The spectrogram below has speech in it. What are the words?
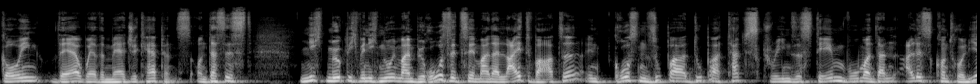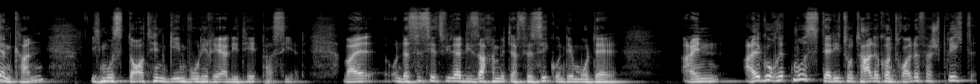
Going there where the magic happens. Und das ist nicht möglich, wenn ich nur in meinem Büro sitze, in meiner Leitwarte, in großen super duper Touchscreen-Systemen, wo man dann alles kontrollieren kann. Ich muss dorthin gehen, wo die Realität passiert. Weil, und das ist jetzt wieder die Sache mit der Physik und dem Modell. Ein Algorithmus, der die totale Kontrolle verspricht,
